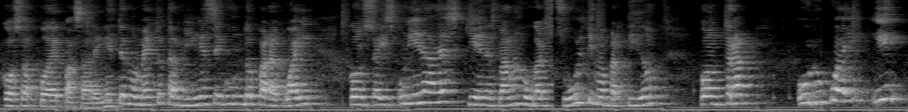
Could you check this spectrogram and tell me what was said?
cosa puede pasar. En este momento también es segundo Paraguay con 6 unidades, quienes van a jugar su último partido contra Uruguay y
